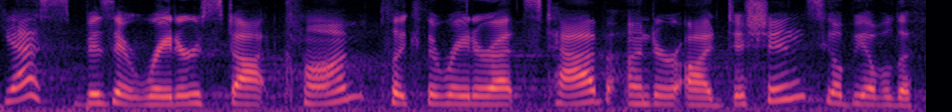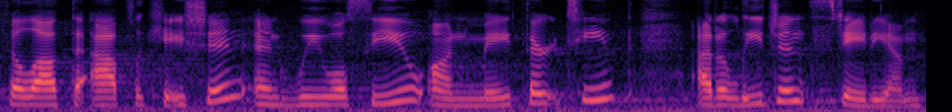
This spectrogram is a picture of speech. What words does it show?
Yes, visit Raiders.com, click the Raiderettes tab under auditions. You'll be able to fill out the application, and we will see you on May 13th at Allegiant Stadium.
